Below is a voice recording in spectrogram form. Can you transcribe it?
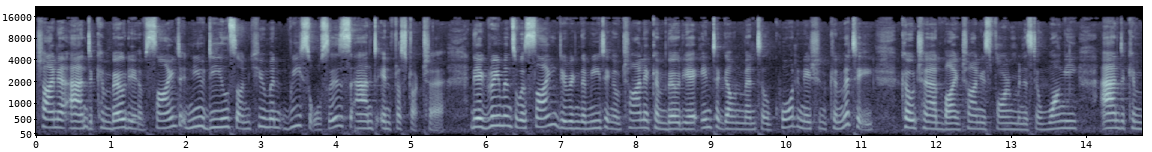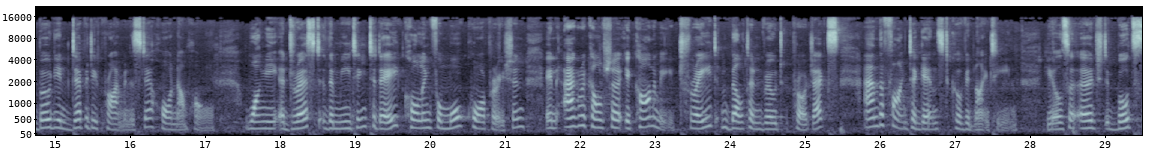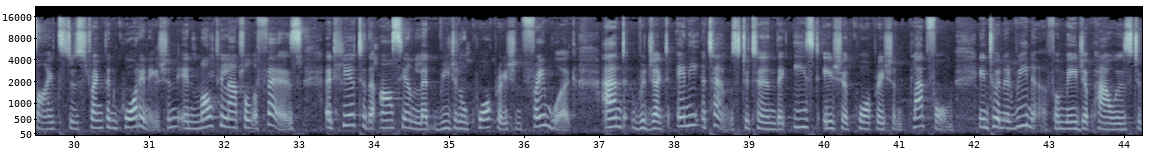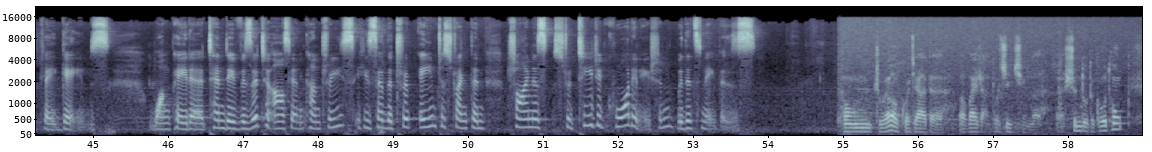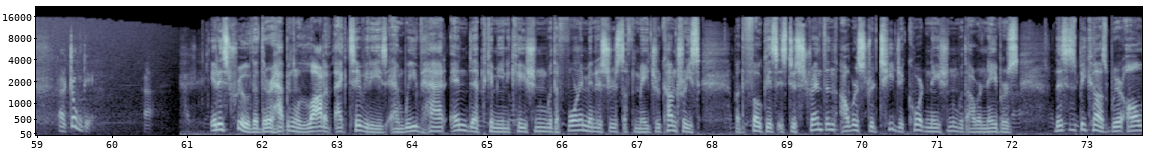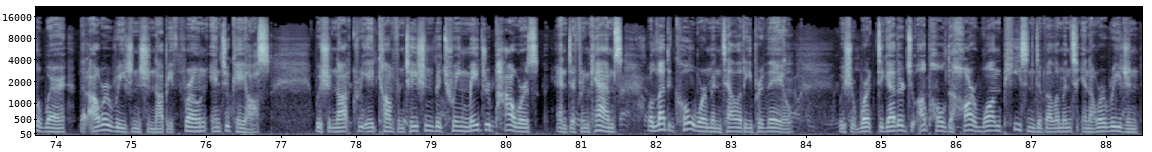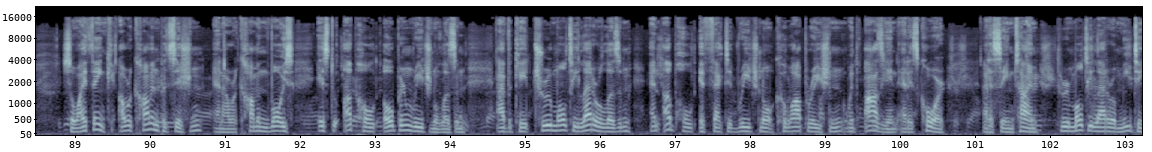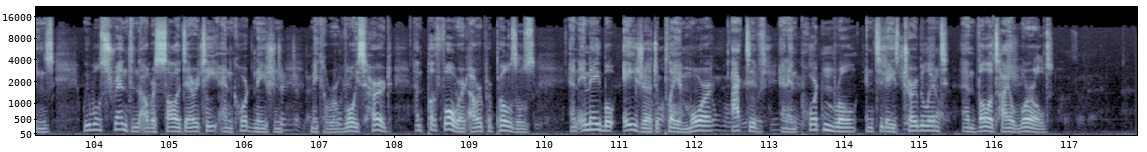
China and Cambodia have signed new deals on human resources and infrastructure. The agreements were signed during the meeting of China-Cambodia Intergovernmental Coordination Committee, co-chaired by Chinese Foreign Minister Wang Yi and Cambodian Deputy Prime Minister Hor Namhong. Wang Yi addressed the meeting today, calling for more cooperation in agriculture, economy, trade, Belt and Road projects, and the fight against COVID-19. He also urged both sides to strengthen coordination in multilateral affairs, adhere to the ASEAN-led regional cooperation framework, and reject any attempts to turn the East Asia Cooperation Platform into an arena for major powers to play games. Wang paid a 10-day visit to ASEAN countries. He said the trip aimed to strengthen China's strategic coordination with its neighbors. 同主要国家的呃外长都进行了呃深度的沟通，呃重点。It is true that they're having a lot of activities, and we've had in depth communication with the foreign ministers of major countries. But the focus is to strengthen our strategic coordination with our neighbors. This is because we're all aware that our region should not be thrown into chaos. We should not create confrontation between major powers and different camps or let the Cold War mentality prevail. We should work together to uphold the hard won peace and development in our region. So I think our common position and our common voice is to uphold open regionalism, advocate true multilateralism, and uphold effective regional cooperation with ASEAN at its core. At the same time, through multilateral meetings, we will strengthen our solidarity and coordination, make our voice heard, and put forward our proposals and enable Asia to play a more active and important role in today's turbulent and volatile world.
